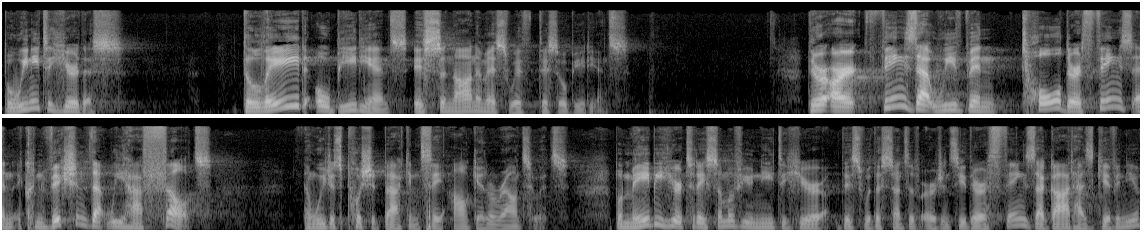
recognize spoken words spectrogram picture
But we need to hear this. Delayed obedience is synonymous with disobedience. There are things that we've been told, there are things and convictions that we have felt and we just push it back and say, I'll get around to it. But maybe here today, some of you need to hear this with a sense of urgency. There are things that God has given you,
